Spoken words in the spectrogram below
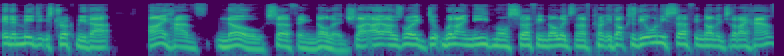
it immediately struck me that I have no surfing knowledge. Like I, I was worried, do, will I need more surfing knowledge than I've currently got? Because the only surfing knowledge that I have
